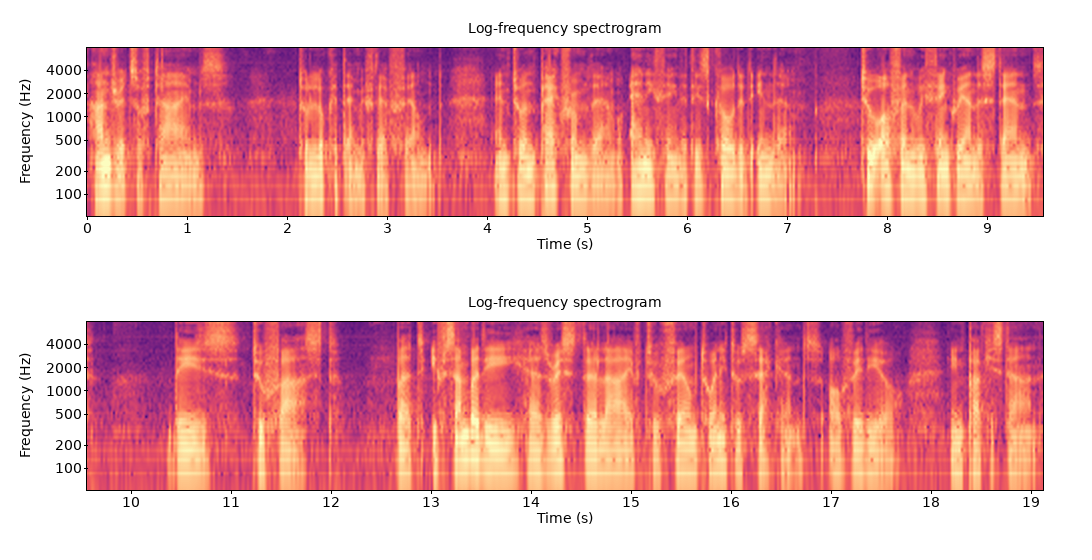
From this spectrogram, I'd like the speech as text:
hundreds of times to look at them if they're filmed and to unpack from them anything that is coded in them. Too often we think we understand these too fast. But if somebody has risked their life to film 22 seconds of video in Pakistan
